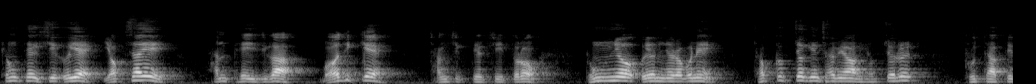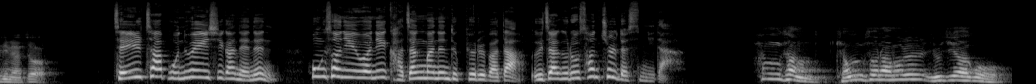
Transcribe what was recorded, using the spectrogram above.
평택시 의회 역사의 한 페이지가 멋있게 장식될 수 있도록 동료 의원 여러분의 적극적인 참여와 협조를 부탁드리면서 제1차 본회의 시간에는 홍선희 의원이 가장 많은 득표를 받아 의장으로 선출됐습니다. 항상 겸손함을 유지하고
